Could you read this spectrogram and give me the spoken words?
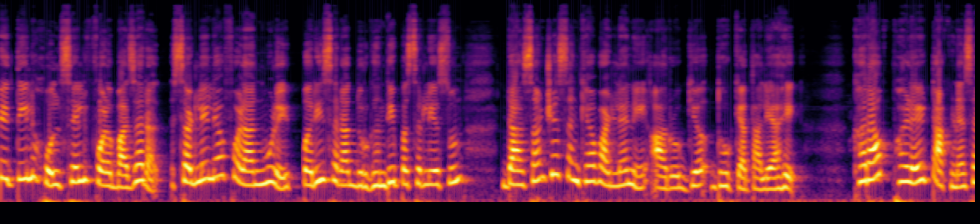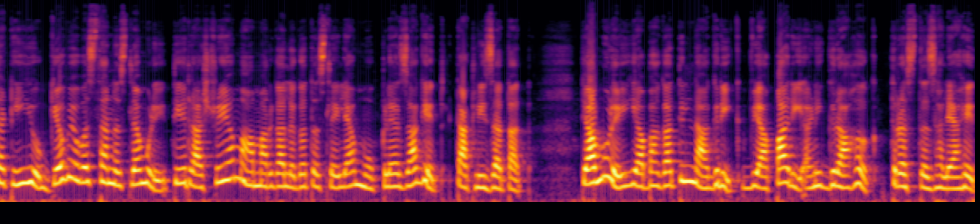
येथील होलसेल फळ बाजारात सडलेल्या फळांमुळे परिसरात दुर्गंधी पसरली असून डासांची संख्या वाढल्याने आरोग्य धोक्यात आले आहे. खराब फळे टाकण्यासाठी योग्य व्यवस्था नसल्यामुळे ती राष्ट्रीय महामार्गालगत असलेल्या मोकळ्या जागेत टाकली जातात. त्यामुळे या भागातील नागरिक व्यापारी आणि ग्राहक त्रस्त झाले आहेत.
